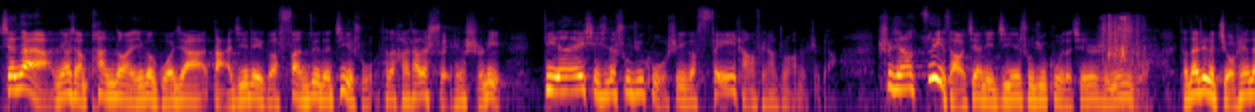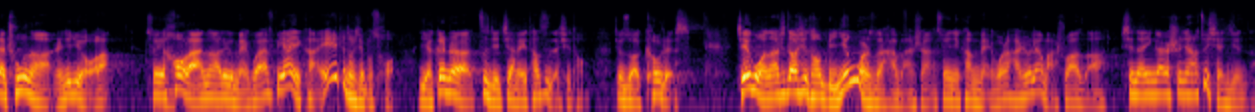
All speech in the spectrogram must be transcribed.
现在啊，你要想判断一个国家打击这个犯罪的技术，它的和它的水平实力，DNA 信息的数据库是一个非常非常重要的指标。世界上最早建立基因数据库的其实是英国，早在这个九十年代初呢，人家就有了。所以后来呢，这个美国 FBI 一看，哎，这东西不错，也跟着自己建了一套自己的系统，叫做 CODIS。结果呢，这套系统比英国人做的还完善。所以你看，美国人还是有两把刷子啊。现在应该是世界上最先进的。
